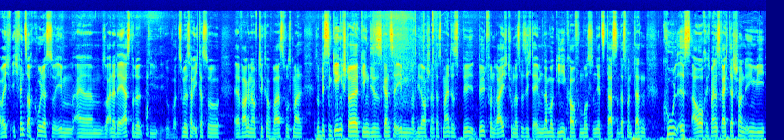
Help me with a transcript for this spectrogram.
Aber ich, ich finde es auch cool, dass du eben ähm, so einer der ersten, oder die, zumindest habe ich das so äh, wahrgenommen auf TikTok warst, wo es mal so ein bisschen gegensteuert gegen dieses ganze eben, wie du auch schon öfters meintest, Bild, Bild von Reichtum, dass man sich da eben Lamborghini kaufen muss und jetzt das und dass man dann cool ist auch. Ich meine, es reicht ja schon irgendwie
